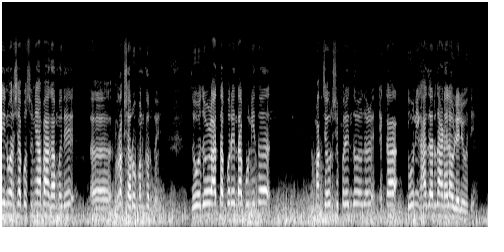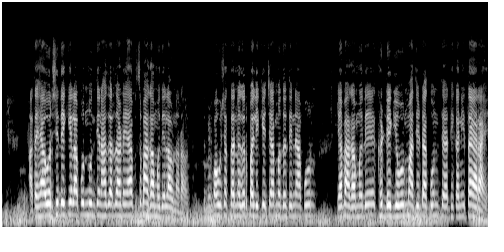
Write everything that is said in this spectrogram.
तीन वर्षापासून ह्या भागामध्ये वृक्षारोपण करतो आहे जवळजवळ आतापर्यंत आपण इथं मागच्या वर्षीपर्यंत जवळजवळ एका दोन एक हजार झाडं लावलेली होती. आता ह्या वर्षी देखील आपण दोन तीन हजार झाडं ह्या भागामध्ये लावणार आहोत. तुम्ही पाहू शकता नगरपालिकेच्या मदतीने आपण या भागामध्ये खड्डे घेऊन माती टाकून त्या ठिकाणी तयार आहे.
